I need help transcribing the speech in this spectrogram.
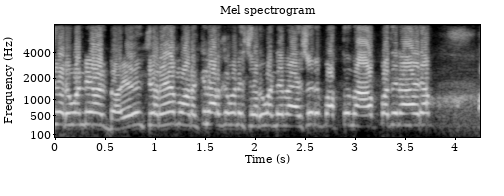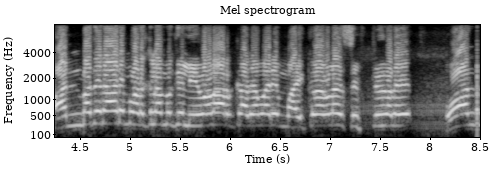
ചെറുവണ്ടികൾ കേട്ടോ ഏതും ചെറിയ മുടക്കിൽ ഇറക്കാൻ വേണ്ടി ചെറുവണ്ടികൾ ഏകദേശം ഒരു പത്ത് നാൽപ്പതിനായിരം അൻപതിനായിരം മുടക്കിൽ നമുക്ക് ലീവുകൾ ഇറക്കാം. അതേമാതിരി മൈക്രോകൾ സ്വിഫ്റ്റുകൾ ഹോണ്ട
